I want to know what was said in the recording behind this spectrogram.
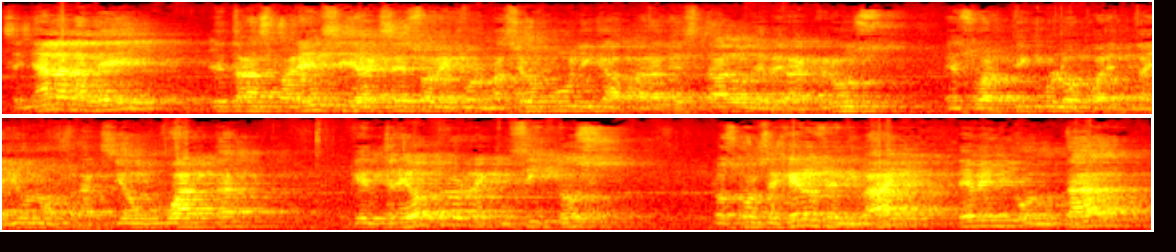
Señala la ley de transparencia y acceso a la información pública para el Estado de Veracruz en su artículo 41, fracción cuarta, que entre otros requisitos, los consejeros del IBAI deben contar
